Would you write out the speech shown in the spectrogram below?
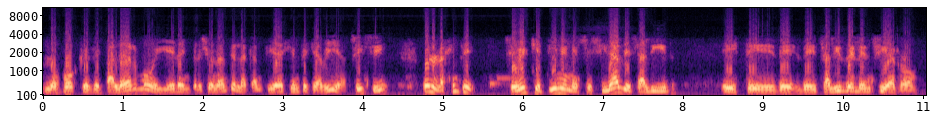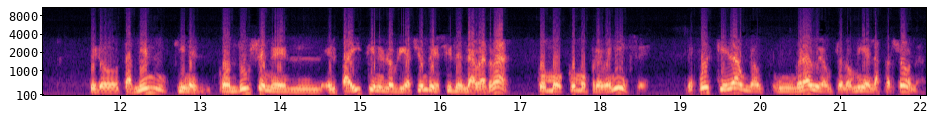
los bosques de Palermo y era impresionante la cantidad de gente que había. Sí, sí. Bueno, la gente se ve que tiene necesidad de salir, este, de, salir del encierro, pero también quienes conducen el, el país tienen la obligación de decirles la verdad, cómo, cómo prevenirse. Después queda un grado de autonomía en las personas.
